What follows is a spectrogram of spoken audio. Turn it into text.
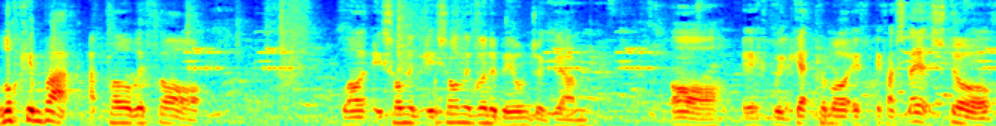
looking back, I probably thought, well, it's only it's only going to be hundred grand, or if we get promoted, if, if I stay at Stoke,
